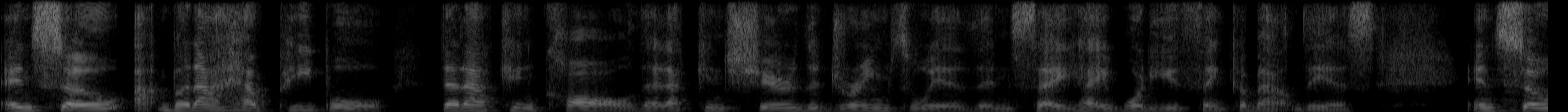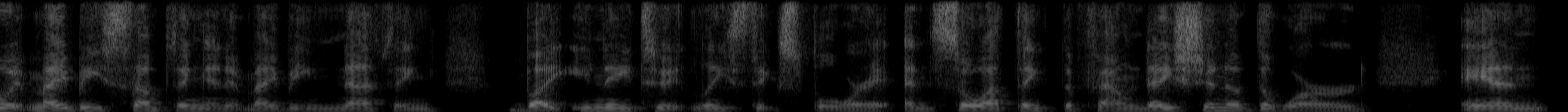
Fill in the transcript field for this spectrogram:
And so, uh, but I have people that I can call, that I can share the dreams with and say, hey, what do you think about this? And so it may be something and it may be nothing, but you need to at least explore it. And so I think the foundation of the word and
